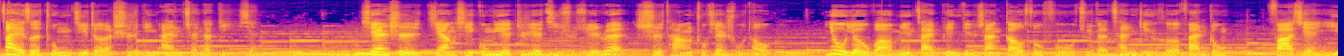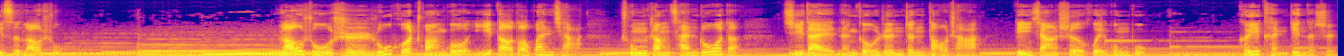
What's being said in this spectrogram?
再次冲击着食品安全的底线。先是江西工业职业技术学院食堂出现鼠头，又有网民在平顶山高速服务区的餐厅盒饭中发现疑似老鼠。老鼠是如何闯过一道道关卡，冲上餐桌的？期待能够认真倒查，并向社会公布。可以肯定的是，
